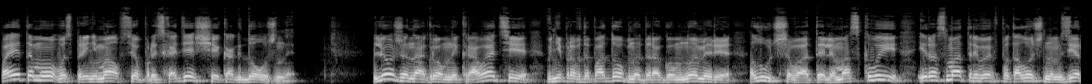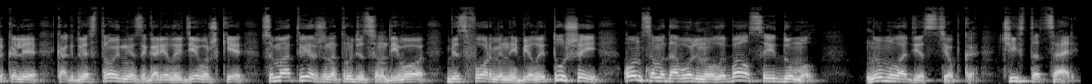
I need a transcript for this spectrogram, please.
поэтому воспринимал все происходящее как должное. Лежа на огромной кровати в неправдоподобно дорогом номере лучшего отеля Москвы и рассматривая в потолочном зеркале, как две стройные загорелые девушки самоотверженно трудятся над его бесформенной белой тушей, он самодовольно улыбался и думал «Ну, молодец, Степка, чисто царь».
